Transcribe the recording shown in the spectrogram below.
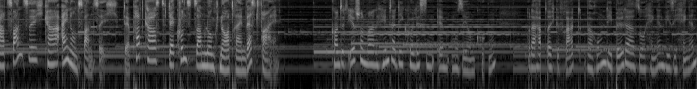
K20 K21, der Podcast der Kunstsammlung Nordrhein-Westfalen. Konntet ihr schon mal hinter die Kulissen im Museum gucken? Oder habt euch gefragt, warum die Bilder so hängen, wie sie hängen?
